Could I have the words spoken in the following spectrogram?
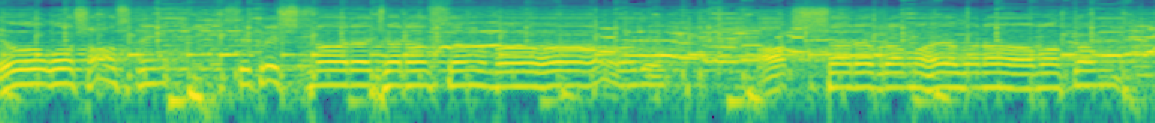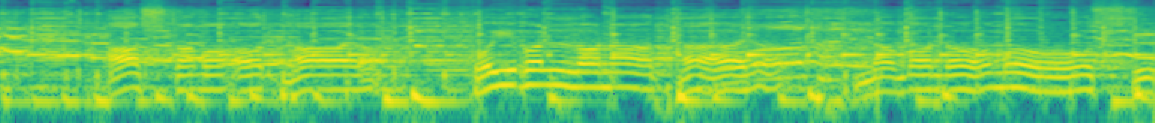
योगशास्त्रे श्रीकृष्णरचनसंवादे अक्षरब्रह्मयोगनामकम् अष्टम अध्याय कैवल्यनाथाय नमो नमोऽस्ति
